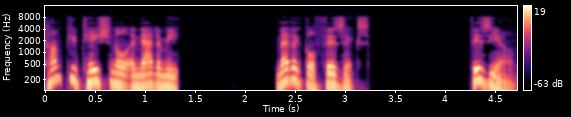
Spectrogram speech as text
Computational anatomy. Medical physics. Physiome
